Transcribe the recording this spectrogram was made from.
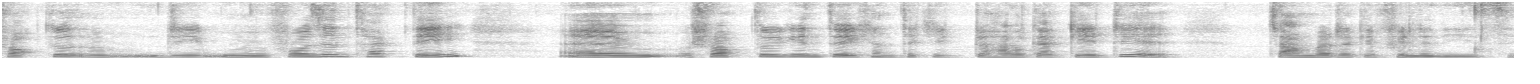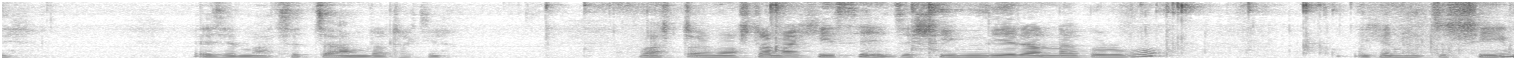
শক্ত ফ্রোজেন থাকতেই শক্ত কিন্তু এখান থেকে একটু হালকা কেটে চামড়াটাকে ফেলে দিয়েছি। এই যে মাছের চামড়াটাকে। মাছটা মশলা মাখিয়েছি যে শিম দিয়ে রান্না করব। এখানে হচ্ছে শিম।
